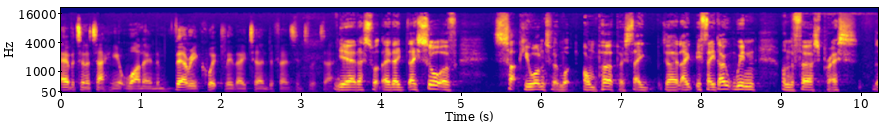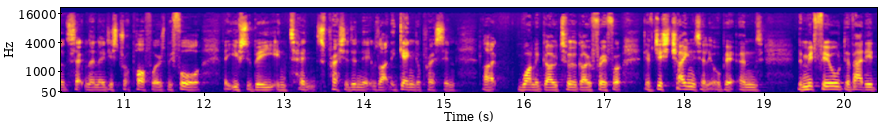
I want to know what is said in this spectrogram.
Everton attacking at one end, and very quickly they turned defence into attack. Yeah, that's what they, they, they sort of suck you onto them on purpose. They, they, if they don't win on the first press, the second then they just drop off. Whereas before, they used to be intense pressure, didn't it? It was like the gegenpressing, like one to go, two to go, three, four. They've just changed a little bit. And the midfield, they've added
